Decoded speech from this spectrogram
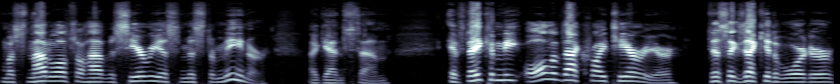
must not also have a serious misdemeanor against them. If they can meet all of that criteria, this executive order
